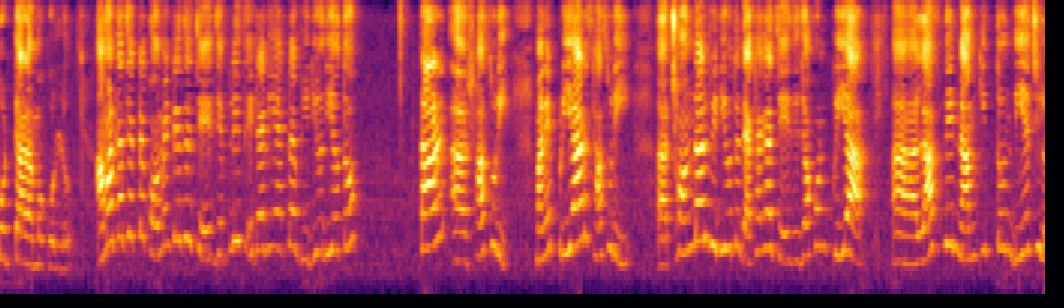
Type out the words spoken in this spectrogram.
করতে আরম্ভ করল। আমার কাছে একটা কমেন্ট এসেছে যে প্লিজ এটা নিয়ে একটা ভিডিও দিও তো। তার শাশুড়ি মানে প্রিয়ার শাশুড়ি ছন্দার ভিডিওতে দেখা গেছে যে যখন প্রিয়া লাস্ট দিন নাম কীর্তন দিয়েছিল,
